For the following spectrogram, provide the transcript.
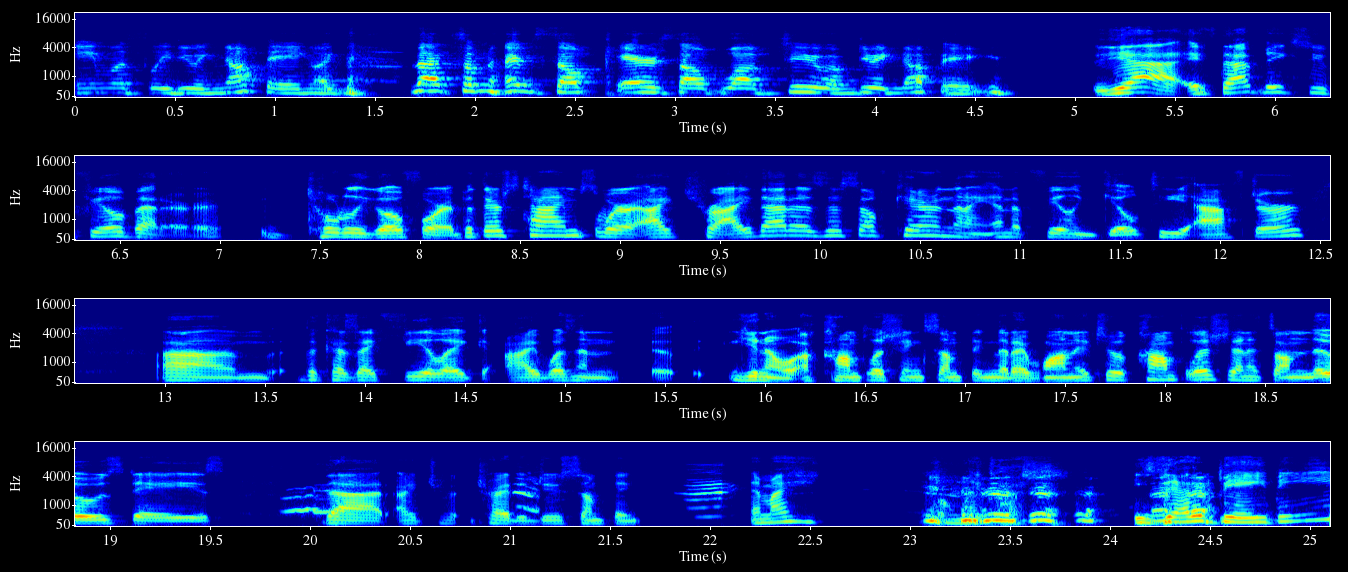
aimlessly doing nothing, like that's sometimes self care, self love too, of doing nothing. Yeah, if that makes you feel better, totally go for it. But there's times where I try that as a self care and then I end up feeling guilty after um, because I feel like I wasn't, uh, you know, accomplishing something that I wanted to accomplish. And it's on those days that I tr- try to do something. Am I Oh my gosh. Is that a baby?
